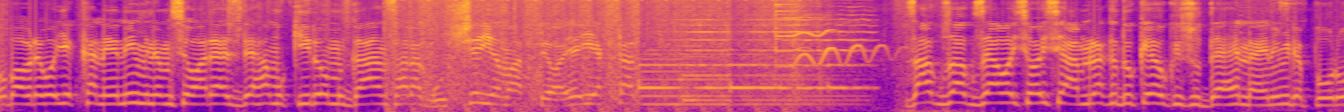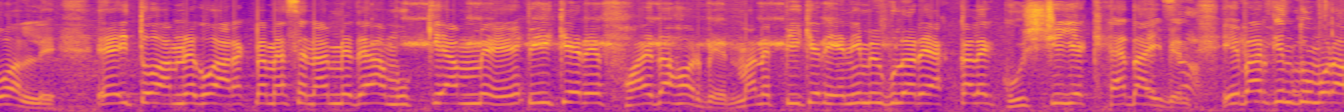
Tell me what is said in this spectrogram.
ও বাবারে ওই এখানে এনিমি নামছে ওরে আজ দেখামু কিরম গান সারা ঘুরছেই মারতে হয়। এই একটা যাক যাক, যা হইছে হইছে, আমরা কিন্তু কেউ কিছু দেখেন না এনিমিটা পড়ো আনলে। এই তো আমরা গো আরেকটা ম্যাচে নামে দেখা মুখকে আম্মে পিকের ফয়দা হরবেন। মানে পিকের এনিমি গুলারে এককালে ঘুষিয়ে খেদাইবেন। এবার কিন্তু মোরা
